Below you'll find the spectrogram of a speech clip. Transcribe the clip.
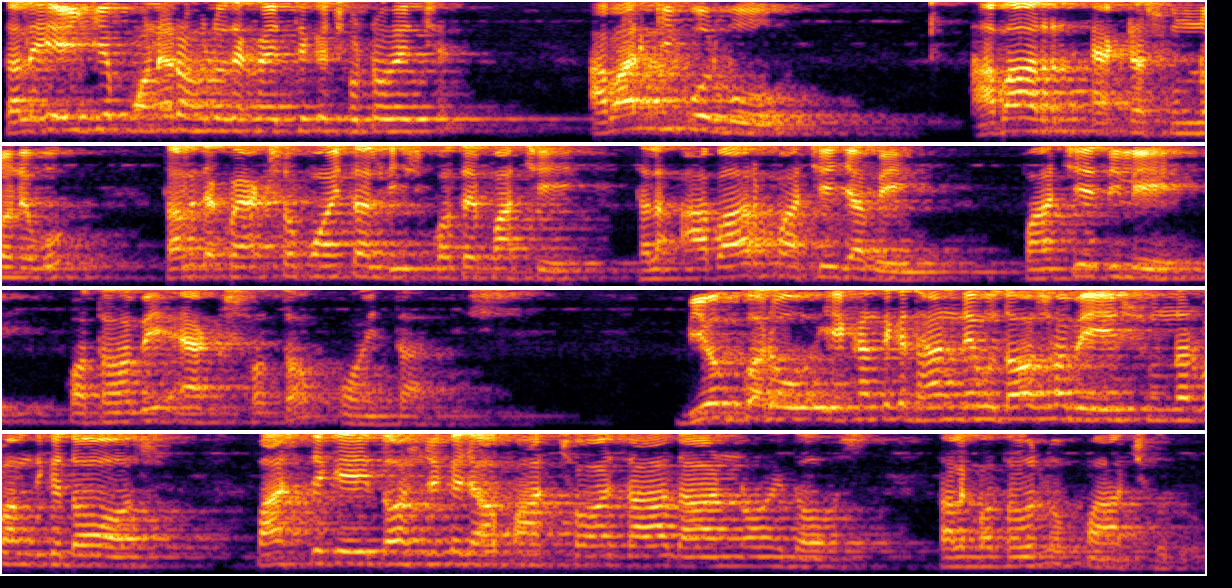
তাহলে এই যে পনেরো হলো, দেখো এর থেকে ছোট হয়েছে। আবার কি করব? আবার একটা শূন্য নেব। তাহলে দেখো একশো পঁয়তাল্লিশ কতয় পাঁচে? তাহলে আবার পাঁচে যাবে। পাঁচে দিলে কত হবে? একশত পঁয়তাল্লিশ। বিয়োগ করো, এখান থেকে ধান নেব দশ হবে, শূন্যর বাম দিকে দশ। পাঁচ থেকে দশ রেখে যাও, পাঁচ, ছয়, সাত, আট, নয়, দশ। তাহলে কত হলো? পাঁচ হলো।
